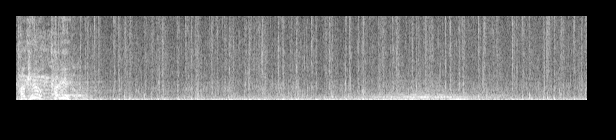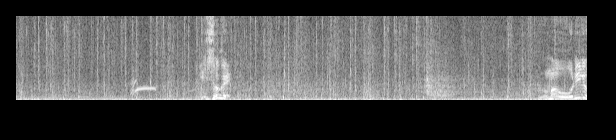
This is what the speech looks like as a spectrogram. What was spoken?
かけろ影急げ。馬を降りる。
